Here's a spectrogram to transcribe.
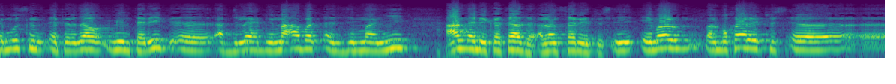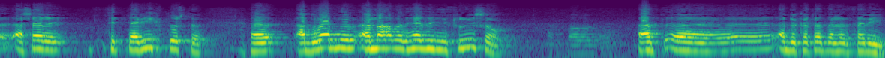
Муслим передал من طريق э, عبد الله بن معبد الزماني عن أبي كتادة الأنصاري то есть и имам Аль-Бухари то есть э, Ашары в тарих то что э, Абдулlah ибн Амавад Хаза не слышал от э, Аби Катада Аль-Ансари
